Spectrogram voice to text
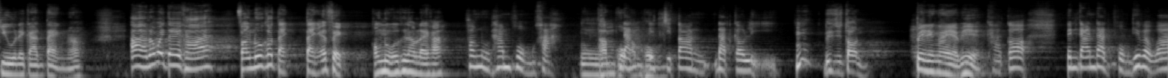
กิลในการแต่งเนาะอ่าน้องใบเตยคะฝั่งนู้นเขาแต่งแต่งเอฟเฟกต์ของหนูก็คือทำอะไรคะของหนูทำผมค่ะ ทำผมดัดทำผมดิจิตอลดัดเกาหลี หึดิจิตอลเป็นยังไงอะพี่ ค่ะก็เป็นการดัดผมที่แบบว่า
